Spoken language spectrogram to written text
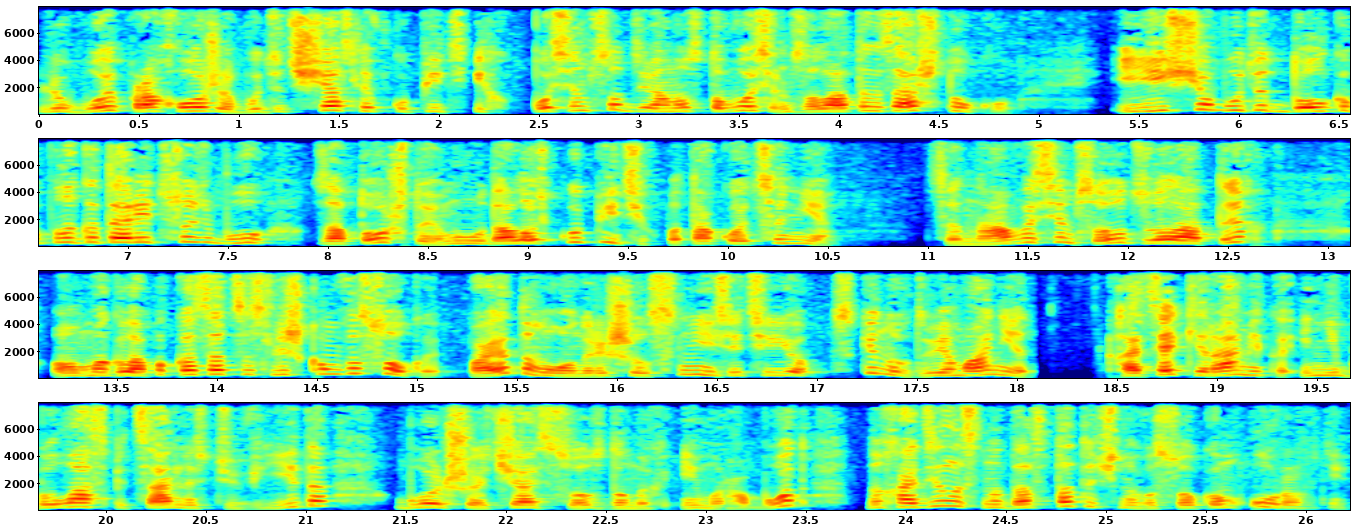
любой прохожий будет счастлив купить их по 798 золотых за штуку. И еще будет долго благодарить судьбу за то, что ему удалось купить их по такой цене. Цена 800 золотых э, могла показаться слишком высокой, поэтому он решил снизить ее, скинув две монеты. Хотя керамика и не была специальностью вида, большая часть созданных им работ находилась на достаточно высоком уровне.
